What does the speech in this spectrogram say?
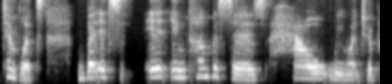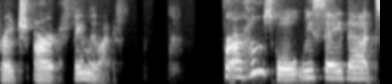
templates, but it's it encompasses how we want to approach our family life. For our homeschool, we say that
